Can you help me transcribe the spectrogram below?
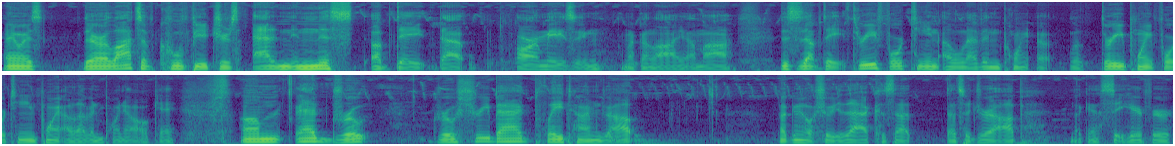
Anyways, there are lots of cool features added in this update that are amazing. I'm not gonna lie. I'm uh, this is update 3.14.11. Point, uh, 3.14.11.0. Okay. Um, add gro grocery bag playtime drop. Not gonna be able to show you that because that that's a drop. I'm not gonna sit here for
